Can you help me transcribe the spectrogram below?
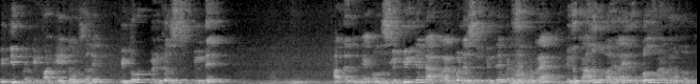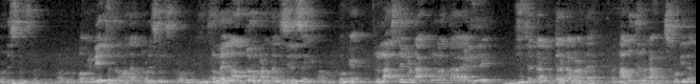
within twenty forty eight hours ಅಲ್ಲಿ ವಿತೌಟ್ ಮೆಡಿಕಲ್ ಸ್ಲಿಪ್ ಇದೆ. ಅದಕ್ಕೆ ಒಂದು ಸ್ಲಿಪ್ ಇದೆ ಡಾಕ್ಟರ್ ರೆಕಮೆಂಡ್ ಸ್ಲಿಪ್ ಇದೆ ಮೆಡಿಸಿನ್ ಕೊಟ್ರೆ ಇದು ಕಾನೂನು ಬಾಹಿರ ಇದು ಕ್ಲೋಸ್ ಮಾಡ್ತೀವಿ ಅಂತ ಒಂದು ನೋಟಿಸ್ ಕಳಿಸ್ತಾರೆ ಓಕೆ ಡೇಟ್ಸ್ ಹತ್ರ ಮಾತಾಡಿ ನೋಟಿಸ್ ಕಳಿಸ್ತಾರೆ ಸ್ವಲ್ಪ ಎಲ್ಲ ಅಬ್ಸರ್ವ್ ಮಾಡ್ತಾರೆ ಸೀರಿಯಸ್ ಆಗಿ. ಓಕೆ ಲಾಸ್ಟ್ ಟೈಮ್ ಡಾಕ್ಟರ್ ಅಂತ ಹೇಳಿದ್ರಿ ಡಾಕ್ಟರ್ ಕರೆಕ್ಟ್ ಮಾಡಿದೆ ನಾಲ್ಕು ಜನ ಡಾಕ್ಟರ್ಸ್ ಕೊಟ್ಟಿದ್ದಾರೆ.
